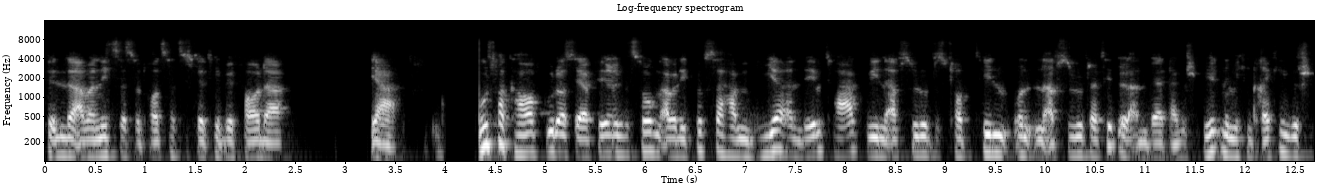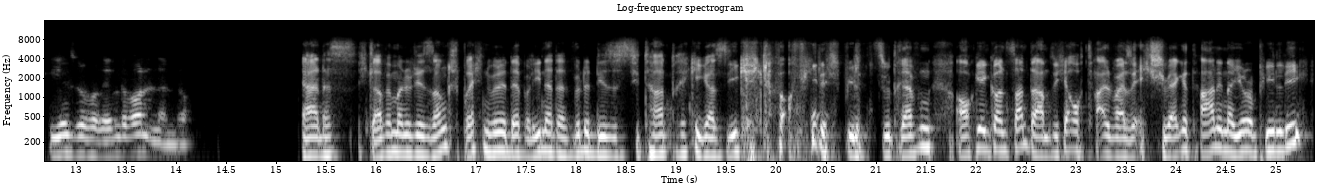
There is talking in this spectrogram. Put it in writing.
finde aber nichtsdestotrotz hat sich der TBV da ja gut verkauft, gut aus der Affäre gezogen, aber die Füchse haben hier an dem Tag wie ein absolutes Top-Team und ein absoluter Titelanwärter gespielt, nämlich ein dreckiges Spiel souverän gewonnen dann doch. Ja, das, ich glaube, wenn man über die Saison sprechen würde, der Berliner, dann würde dieses Zitat dreckiger Sieg, ich glaube, auf viele Spiele zutreffen. Auch gegen Konstante haben sich ja auch teilweise echt schwer getan in der European League.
